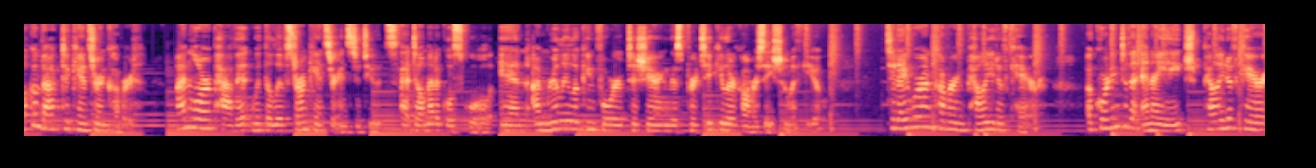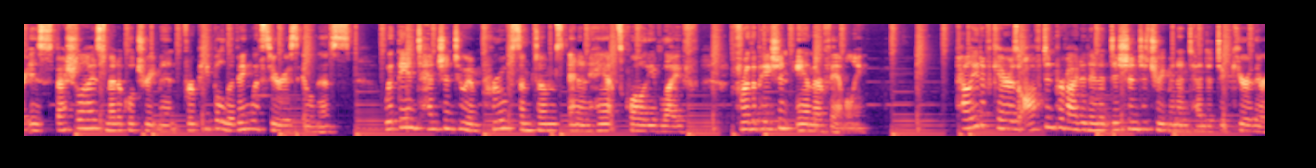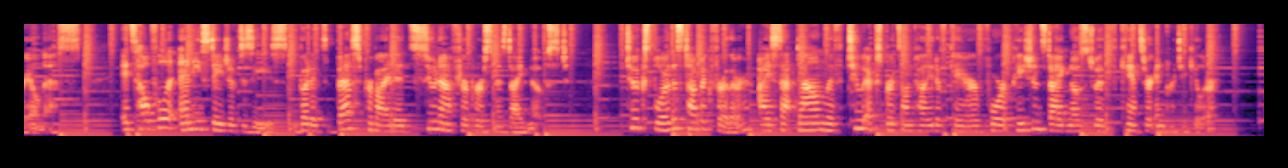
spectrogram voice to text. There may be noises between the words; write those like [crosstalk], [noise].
Welcome back to Cancer Uncovered. I'm Laura Pavitt with the Livestrong Cancer Institutes at Dell Medical School, and I'm really looking forward to sharing this particular conversation with you. Today, we're uncovering palliative care. According to the NIH, palliative care is specialized medical treatment for people living with serious illness with the intention to improve symptoms and enhance quality of life for the patient and their family. Palliative care is often provided in addition to treatment intended to cure their illness. It's helpful at any stage of disease, but it's best provided soon after a person is diagnosed. To explore this topic further, I sat down with two experts on palliative care for patients diagnosed with cancer in particular.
